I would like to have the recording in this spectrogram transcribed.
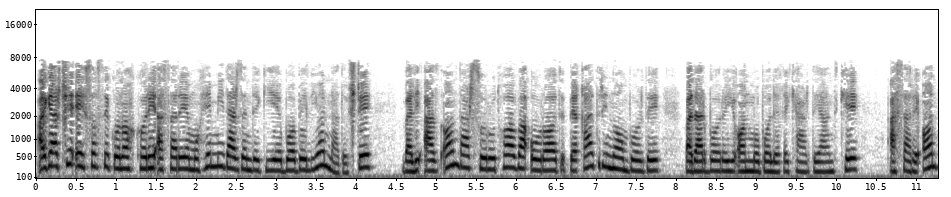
اگرچه احساس گناهکاری اثر مهمی در زندگی بابلیان نداشته ولی از آن در سرودها و اوراد به قدری نام برده و درباره آن مبالغه کرده اند که اثر آن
